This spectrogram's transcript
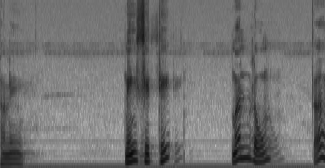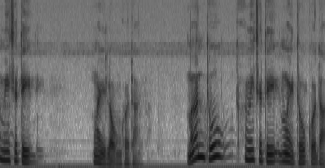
ทางนี้มีสิทธิมันหลงถ้ามีสติ ไม่หลงก็ได้ มันทุกข์ถ้ามีสติไม่ทุกข์ก็ได้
